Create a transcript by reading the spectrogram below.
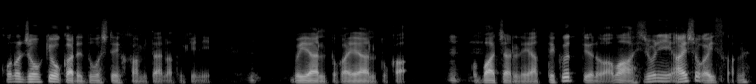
この状況下でどうしていくかみたいな時にうん、VR とか AR とか、うんバーチャルでやっていくっていうのは、まあ、非常に相性がいいですからね。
